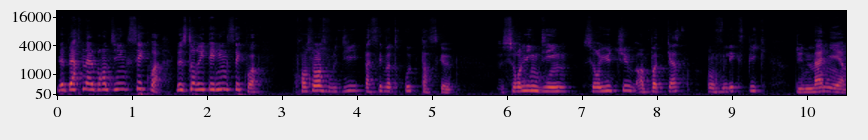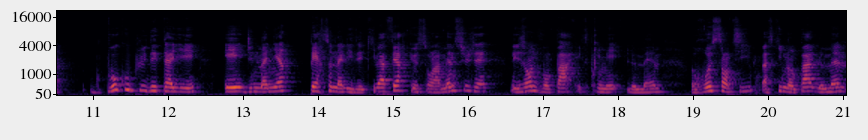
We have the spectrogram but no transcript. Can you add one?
Le personal branding c'est quoi? Le storytelling c'est quoi? Franchement, je vous le dis, passez votre route parce que sur LinkedIn, sur YouTube, un podcast, on vous l'explique d'une manière beaucoup plus détaillée et d'une manière personnalisée qui va faire que sur le même sujet, les gens ne vont pas exprimer le même ressenti parce qu'ils n'ont pas le même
